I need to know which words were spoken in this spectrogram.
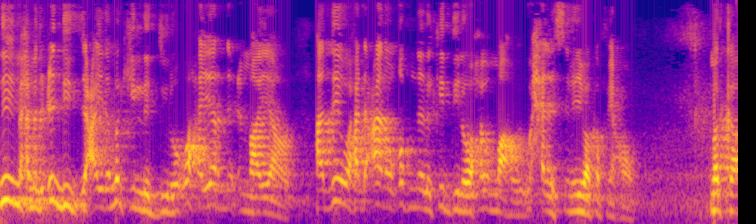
nebi maxamed ciddii dacayda markii la dilo waxa yar dhici haddii wax dhacaan qofna laka dilo waxba maaha waxa la sameeyey baa ka fiican. Marka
